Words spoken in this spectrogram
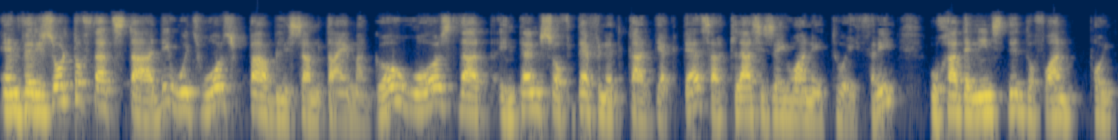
And the result of that study, which was published some time ago, was that in terms of definite cardiac deaths, our classes A1, A2, A3, who had an incident of 1.8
